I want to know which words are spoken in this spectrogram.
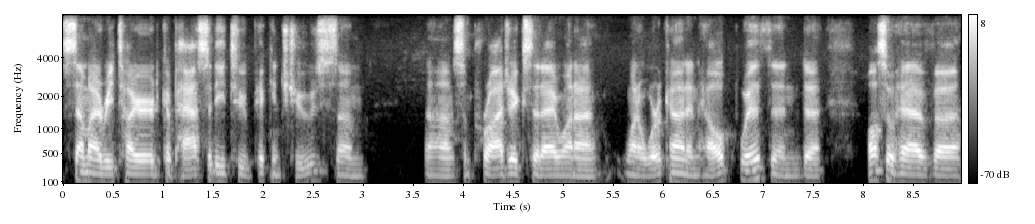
semi-retired capacity to pick and choose some uh, some projects that I want to want to work on and help with, and uh, also have uh,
